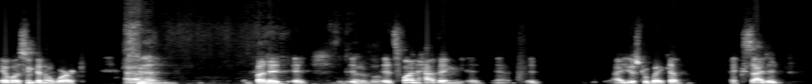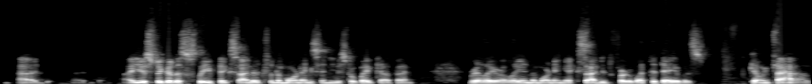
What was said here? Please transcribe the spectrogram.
it wasn't going to work. Um, but it, it, it, it's fun having it, it, I used to wake up excited. Uh, I used to go to sleep excited for the mornings, and used to wake up at really early in the morning excited for what the day was going to have.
